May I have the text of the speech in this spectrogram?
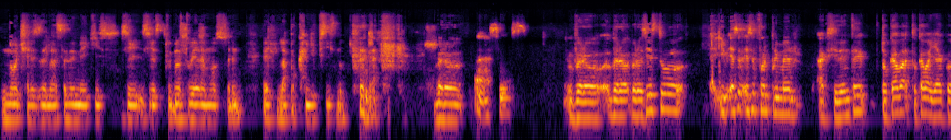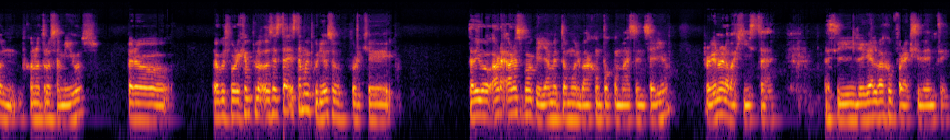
noches de la CDMX si, si estu- no estuviéramos en el apocalipsis, ¿no? pero, Así es. pero, pero, pero sí estuvo, y ese, ese fue el primer accidente. Tocaba, tocaba ya con, con otros amigos, pero, pero pues por ejemplo, o sea, está, está muy curioso porque, te digo, ahora, ahora supongo que ya me tomo el bajo un poco más en serio, pero yo no era bajista. Así llegué al bajo por accidente.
